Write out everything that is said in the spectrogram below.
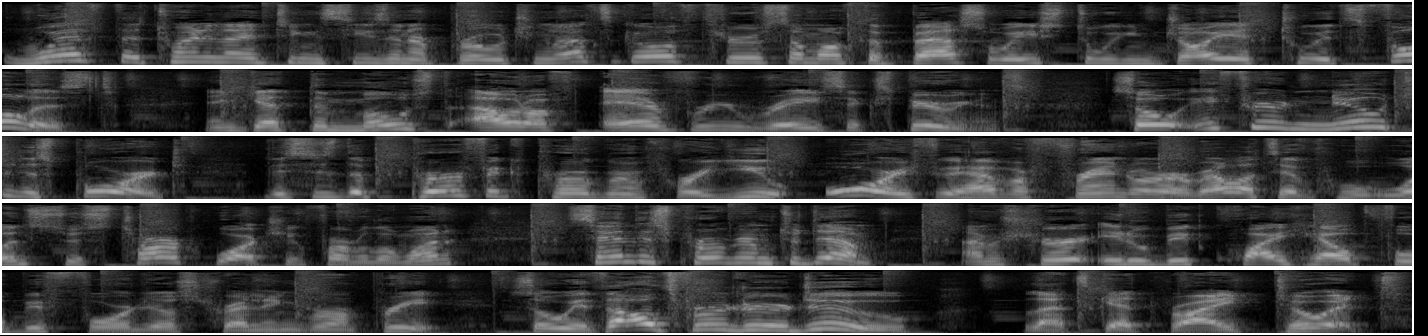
With the 2019 season approaching, let's go through some of the best ways to enjoy it to its fullest and get the most out of every race experience. So if you're new to the sport, this is the perfect program for you, or if you have a friend or a relative who wants to start watching Formula One, send this program to them. I'm sure it will be quite helpful before the Australian Grand Prix. So without further ado, let's get right to it.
